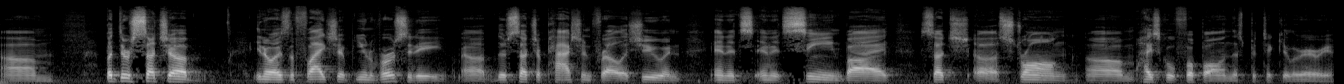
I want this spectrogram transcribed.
Um, but there's such a, you know, as the flagship university, uh, there's such a passion for LSU, and, and, it's, and it's seen by such uh, strong um, high school football in this particular area.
